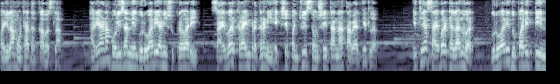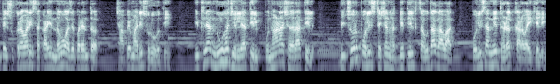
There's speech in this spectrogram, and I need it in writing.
पहिला मोठा धक्का बसला. हरियाणा पोलिसांनी गुरुवारी आणि शुक्रवारी सायबर क्राईम प्रकरणी एकशे पंचवीस संशयितांना ताब्यात घेतलं. इथल्या सायबर ठगांवर गुरुवारी दुपारी तीन ते शुक्रवारी सकाळी नऊ वाजेपर्यंत छापेमारी सुरू होती. इथल्या नूह जिल्ह्यातील पुन्हाणा शहरातील बिछोर पोलीस स्टेशन हद्दीतील चौदा गावात पोलिसांनी धडक कारवाई केली.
